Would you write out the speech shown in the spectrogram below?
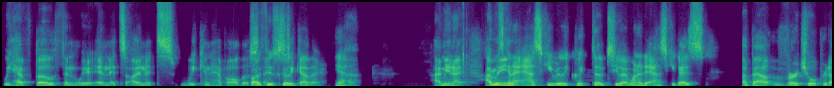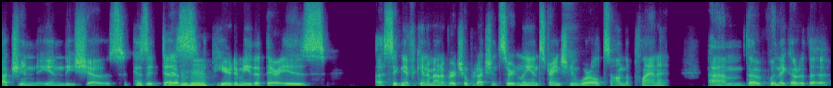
we have both, and we and it's and it's we can have all those Both things together. Yeah. I mean, I I, I was going to ask you really quick though too. I wanted to ask you guys about virtual production in these shows because it does Mhm. appear to me that there is a significant amount of virtual production, certainly in Strange New Worlds on the planet. Um, the when they go to the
